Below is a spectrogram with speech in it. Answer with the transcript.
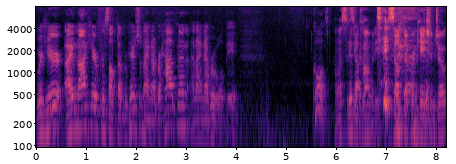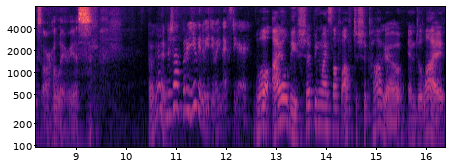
We're here. I'm not here for self-deprecation. I never have been, and I never will be. Cool. Unless it's in job, comedy. Self deprecation jokes are hilarious. Okay. Nishant, what are you going to be doing next year? Well, I'll be shipping myself off to Chicago in July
